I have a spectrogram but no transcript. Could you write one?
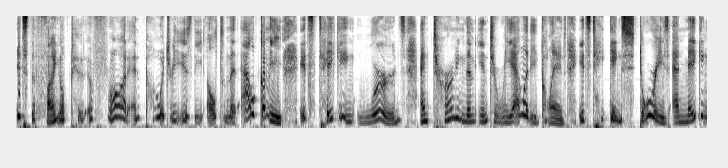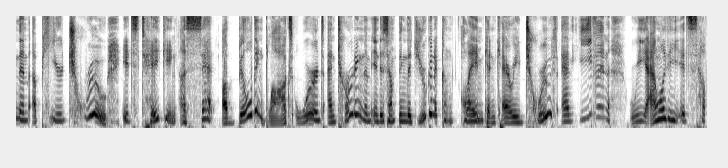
It's the final pit of fraud, and poetry is the ultimate alchemy. It's taking words and turning them into reality claims. It's taking stories and making them appear true. It's taking a set of building blocks, words, and turning them into something that you're going to claim can carry truth and even reality itself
